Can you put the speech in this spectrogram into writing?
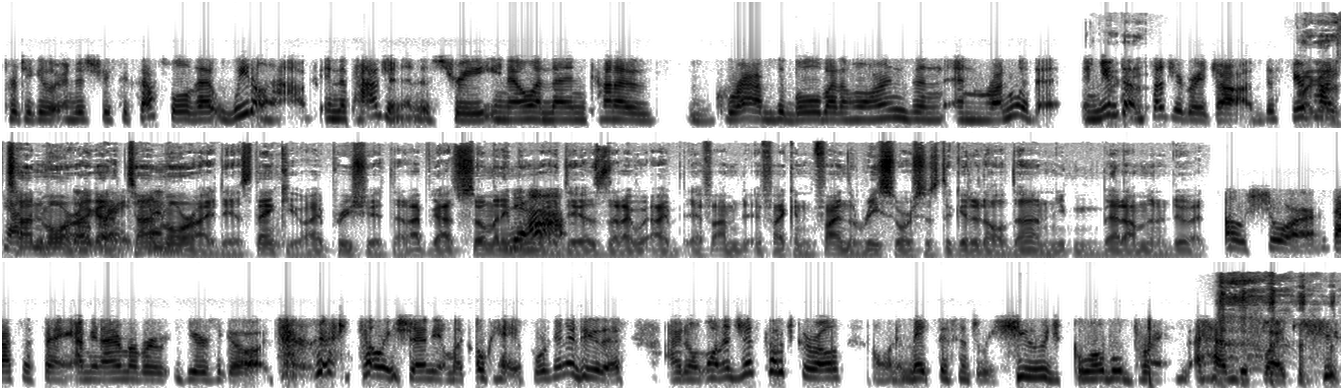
particular industry successful that we don't have in the pageant industry, you know, and then kind of grab the bull by the horns and, and run with it. And you've I done got- such a great job. This your I got a ton more. so I got a ton more ideas. Thank you. I appreciate that. I've got so many more ideas that I, I- if I'm if I can find the resources to get it all done, you can bet I'm going to do it. Oh, sure. That's a thing. I mean, I remember years ago telling Shandy, I'm like, okay, if we're going to do this, I don't want to just coach girls. I want to make this into a huge global brand. I had this like huge,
